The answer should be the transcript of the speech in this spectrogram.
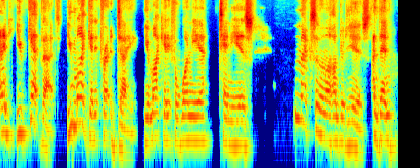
And you get that. You might get it for a day. You might get it for one year, 10 years, maximum 100 years. And then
